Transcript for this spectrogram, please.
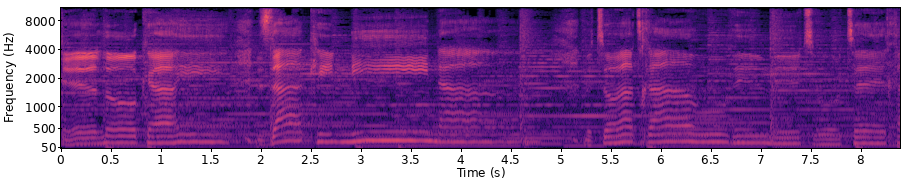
Elokai zakinina בתורתך ובמצוותיך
